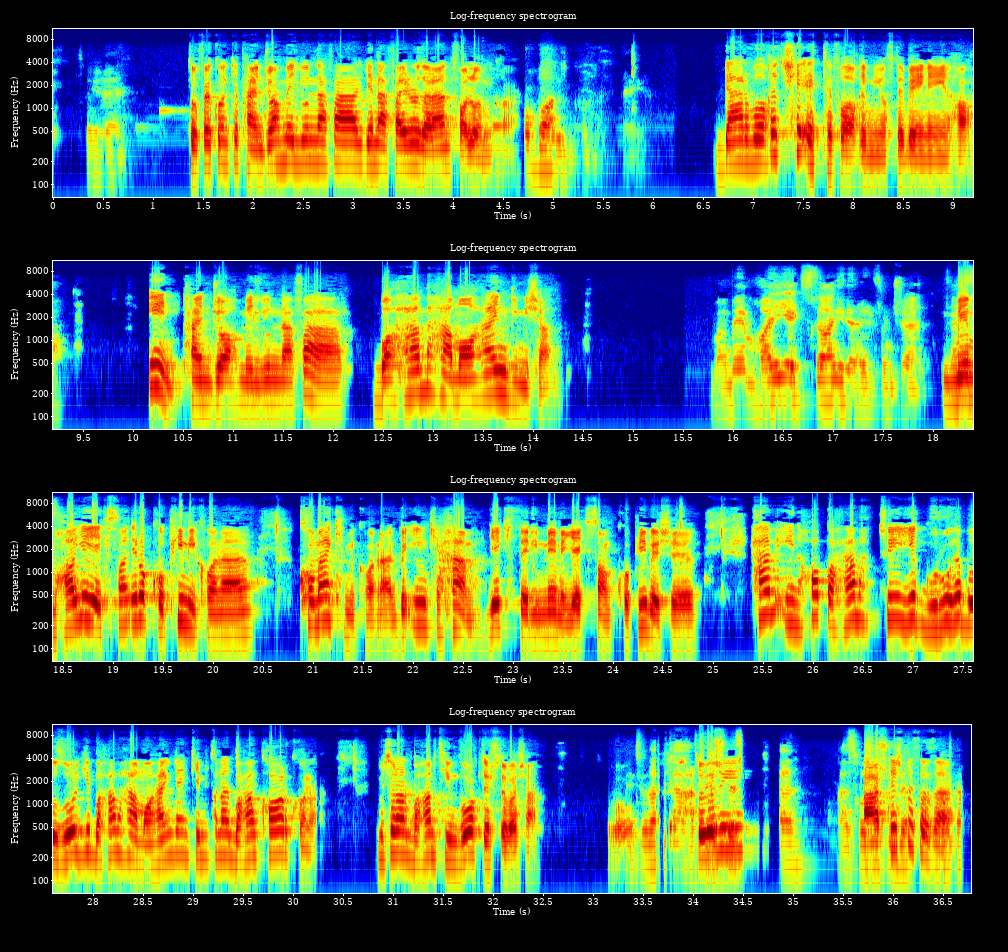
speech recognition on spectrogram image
تو فکر کن که 50 میلیون نفر یه نفری رو دارن follow می‌کنن. خب، در واقع چه اتفاقی میفته بین اینها؟ این 50 میلیون نفر با هم هماهنگ میشن. و ممهای یکسانی درشون شد ممهای یکسانی رو کپی می‌کنن. کمک می‌کنن به اینکه هم یک سری مم یکسان کپی بشه هم اینها با هم توی یک گروه بزرگی با هم هماهنگن که می‌تونن با هم کار کنن. می‌تونن با هم تیم ورک داشته باشن. تو ببین ارتش بسازن.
